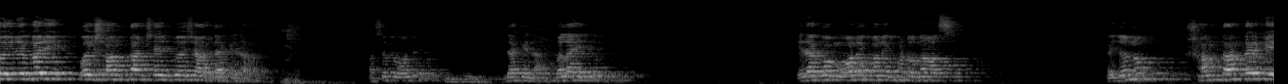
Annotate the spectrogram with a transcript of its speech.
তৈরি করি ওই সন্তান শেষ বয়সে আর দেখে না। আসলে বলে? দেখে না বেলাই তো। এরকম অনেক অনেক ঘটনা আছে। এই জন্য সন্তানদেরকে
